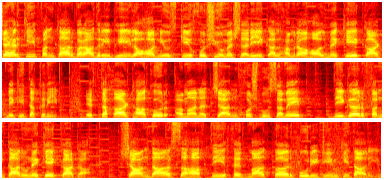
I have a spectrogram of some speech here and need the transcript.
शहर की फनकार बरादरी भी लाहौर न्यूज़ की खुशियों में शरीक। अलहमरा हॉल में केक काटने की तकरीब। इफ्तार ठाकुर, अमानत चंद, खुशबू समेत दीगर फनकारों ने केक काटा। शानदार सहाफती खिदमात पर पूरी टीम की तारीफ़।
